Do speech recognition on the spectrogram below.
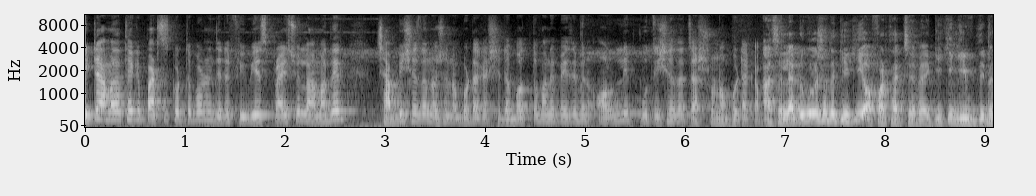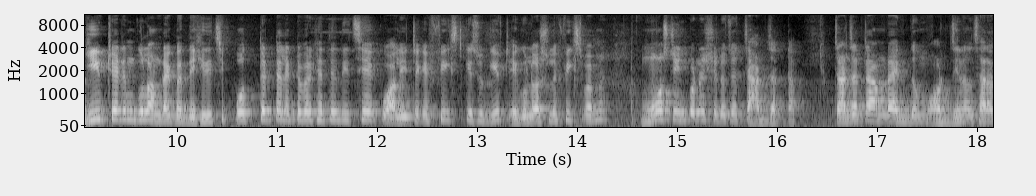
এটা আমাদের থেকে পারচেস করতে পারবেন যেটা ফিবিএস প্রাইস হলো আমাদের ছাব্বিশ হাজার নশো নব্বই টাকা। সেটা বর্তমানে পেয়ে যাবেন অনলি পঁচিশ হাজার চারশো নব্বই টাকা। আচ্ছা ল্যাপটপগুলোর সাথে কি কি অফার থাকছে ভাই? কি কি গিফট দিবেন? গিফট আইটেমগুলো আমরা একবার দেখিয়ে দিচ্ছি। প্রত্যেকটা ল্যাপটপের ক্ষেত্রে দিচ্ছে কোয়ালিটিকে ফিক্সড কিছু গিফট এগুলো আসলে ফিক্সড পাবেন। মোস্ট ইম্পর্টেন্ট সেটা হচ্ছে চার্জারটা চার্জারটা আমরা একদম অরিজিনাল ছাড়া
